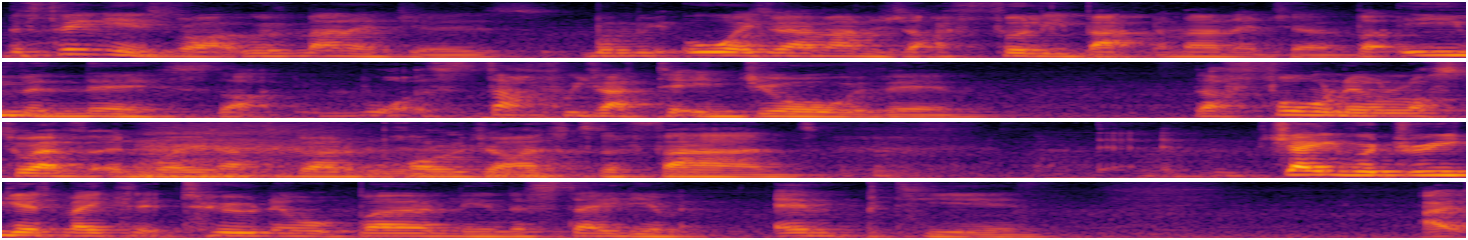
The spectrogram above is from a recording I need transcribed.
The thing is, right, with managers, when we always have managers, I fully back the manager. But even this, like, what stuff we've had to endure with him. That 4 0 loss to Everton where he had to go and apologise to the fans. Jay Rodriguez making it 2 0 at Burnley in the stadium emptying. I,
